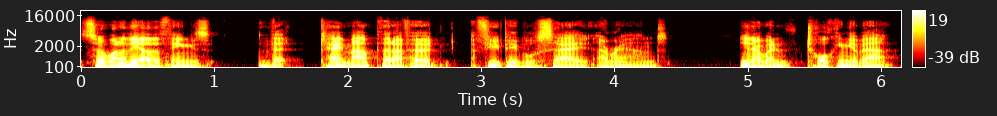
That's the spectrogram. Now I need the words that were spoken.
So, one of the other things that came up that I've heard a few people say around, you know, when talking about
